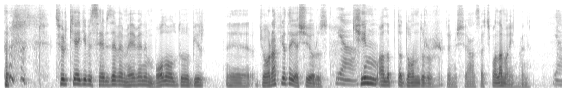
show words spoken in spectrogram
Türkiye gibi sebze ve meyvenin bol olduğu bir e, coğrafyada yaşıyoruz. Ya. Kim alıp da dondurur demiş ya saçmalamayın hani. Ya.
